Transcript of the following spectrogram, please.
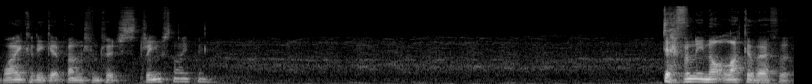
Why could he get banned from Twitch stream sniping? Definitely not lack of effort.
